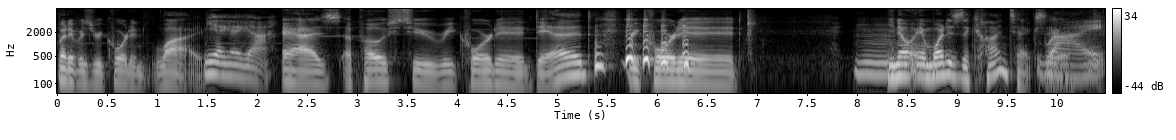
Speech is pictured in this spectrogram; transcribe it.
but it was recorded live. Yeah, yeah, yeah. As opposed to recorded dead, recorded. You know, and what is the context there? Right.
